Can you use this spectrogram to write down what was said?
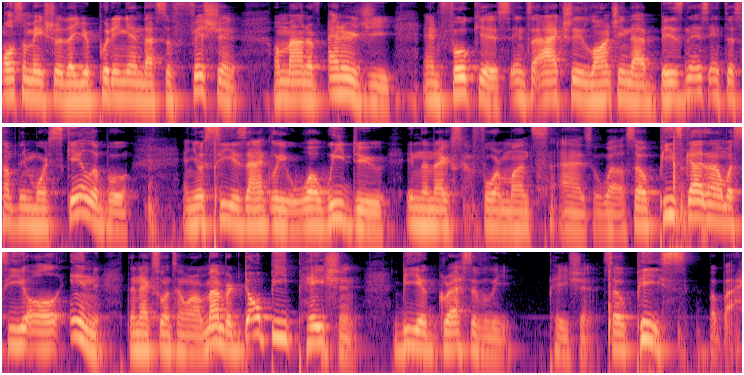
also make sure that you're putting in that sufficient amount of energy and focus into actually launching that business into something more scalable and you'll see exactly what we do in the next four months as well. So, peace, guys, and I will see you all in the next one tomorrow. Remember, don't be patient, be aggressively patient. So, peace. Bye bye.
